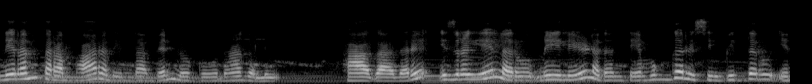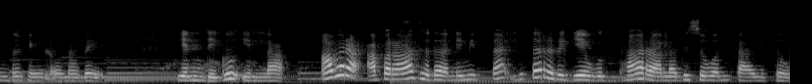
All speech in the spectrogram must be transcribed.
ನಿರಂತರ ಭಾರದಿಂದ ಬೆನ್ನು ಗೂನಾಗಲಿ. ಹಾಗಾದರೆ ಇಸ್ರಾಯೇಲರು ಮೇಲೇಳದಂತೆ ಮುಗ್ಗರಿಸಿ ಬಿದ್ದರು ಎಂದು ಹೇಳೋಣವೇ? ಎಂದಿಗೂ ಇಲ್ಲ. ಅವರ ಅಪರಾಧದ ನಿಮಿತ್ತ ಇತರರಿಗೆ ಉದ್ಧಾರ ಲಭಿಸುವಂತಾಯಿತು.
